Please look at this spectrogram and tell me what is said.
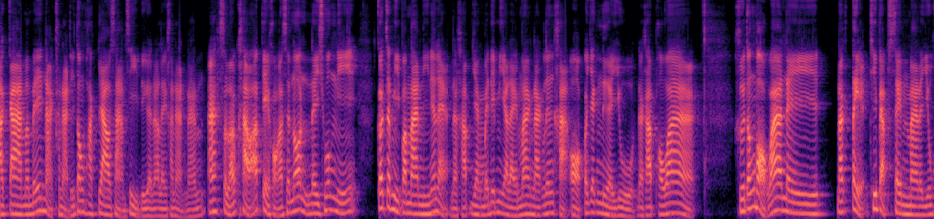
อาการมันไม่ได้หนักขนาดที่ต้องพักยาว 3-4 เดือนอะไรขนาดนั้นอะสำหรับข่าวอัปเดตของอาร์เซนอลในช่วงนี้ก็จะมีประมาณนี้นี่แหละนะครับยังไม่ได้มีอะไรมากนักเรื่องขาออกก็ยังเหนื่อยอยู่นะครับเพราะว่าคือต้องบอกว่าในนักเตะที่แบบเซ็นมาในยุค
